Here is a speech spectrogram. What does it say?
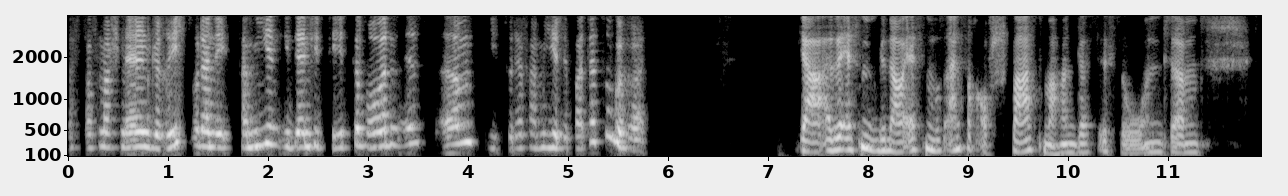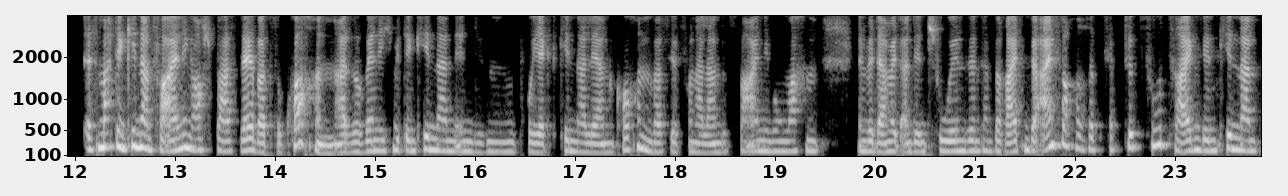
dass das mal schnell ein Gericht oder eine Familienidentität geworden ist, ähm, die zu der Familie Lippert dazugehört. Ja, also Essen, genau, Essen muss einfach auch Spaß machen, das ist so. Und ähm, es macht den Kindern vor allen Dingen auch Spaß, selber zu kochen. Also wenn ich mit den Kindern in diesem Projekt Kinder lernen kochen, was wir von der Landesvereinigung machen, wenn wir damit an den Schulen sind, dann bereiten wir einfache Rezepte zu, zeigen den Kindern,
